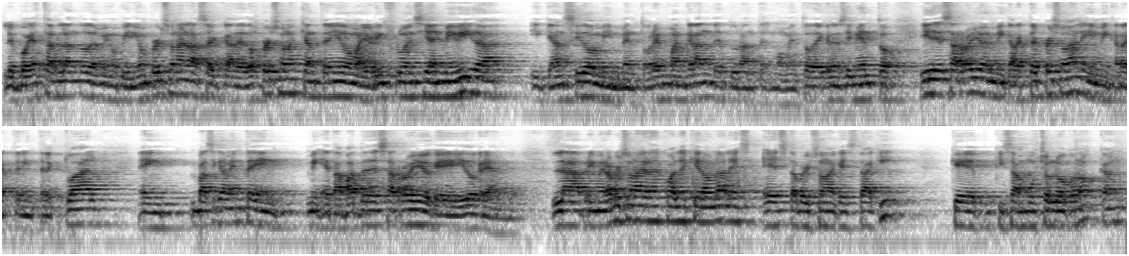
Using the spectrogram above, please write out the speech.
Les voy a estar hablando de mi opinión personal acerca de dos personas que han tenido mayor influencia en mi vida y que han sido mis mentores más grandes durante el momento de crecimiento y desarrollo en mi carácter personal y en mi carácter intelectual, en, básicamente en mis etapas de desarrollo que he ido creando. La primera persona de la cual les quiero hablar es esta persona que está aquí, que quizás muchos lo conozcan,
